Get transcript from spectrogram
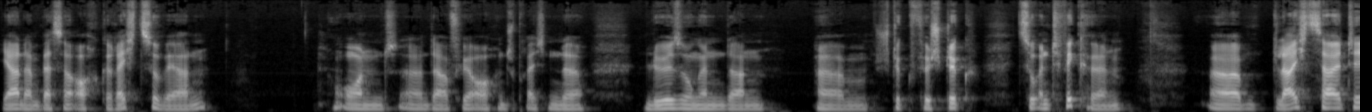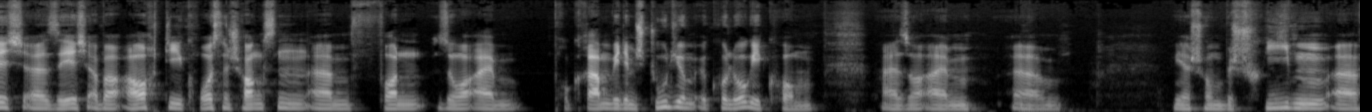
ja, dann besser auch gerecht zu werden und äh, dafür auch entsprechende Lösungen dann ähm, Stück für Stück zu entwickeln. Äh, gleichzeitig äh, sehe ich aber auch die großen Chancen ähm, von so einem Programm wie dem Studium Ökologicum, also einem, ähm, wie ja schon beschrieben, äh,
